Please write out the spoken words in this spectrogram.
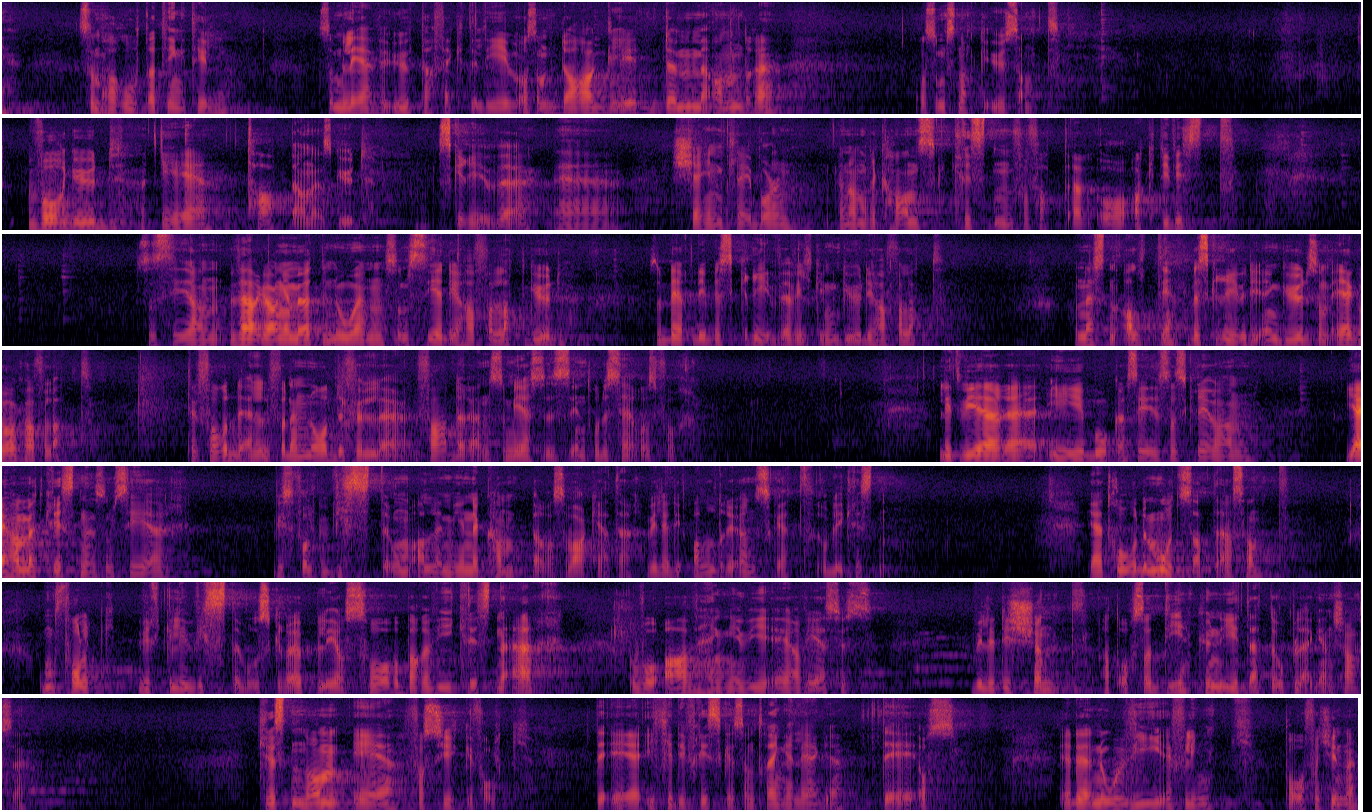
som har rota ting til, som lever uperfekte liv, og som daglig dømmer andre, og som snakker usant. Vår Gud er tapernes Gud, skriver eh, Shane Claiborne, en amerikansk kristen forfatter og aktivist. Så sier han hver gang jeg møter noen som sier de har forlatt Gud, så ber de beskrive hvilken Gud de har forlatt. Og Nesten alltid beskriver de en Gud som jeg òg har forlatt, til fordel for den nådefulle Faderen som Jesus introduserer oss for. Litt videre i boka si så skriver han jeg har møtt kristne som sier hvis folk visste om alle mine kamper og svakheter, ville de aldri ønsket å bli kristen. Jeg tror det motsatte er sant. Om folk virkelig visste hvor skrøpelige og sårbare vi kristne er, og hvor avhengige vi er av Jesus, ville de skjønt at også de kunne gitt dette opplegget en sjanse. Kristendom er for syke folk. Det er ikke de friske som trenger lege, det er oss. Er det noe vi er flinke på å forkynne?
